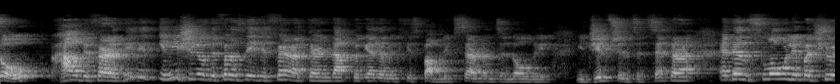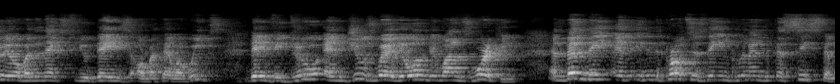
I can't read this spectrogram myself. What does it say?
So, how the Pharaoh did it? Initially, on the first day, the Pharaoh turned up together with his public servants and all the Egyptians, etc. And then, slowly but surely, over the next few days or whatever weeks, they withdrew, and Jews were the only ones working. And then, they, and in the process, they implemented a system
